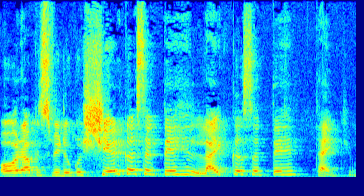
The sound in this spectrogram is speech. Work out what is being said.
और आप इस वीडियो को शेयर कर सकते हैं लाइक कर सकते हैं। थैंक यू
